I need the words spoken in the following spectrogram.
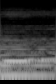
Ooh.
